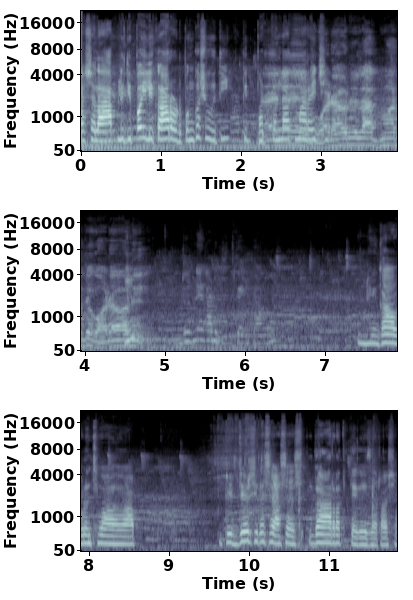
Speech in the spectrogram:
कशाला? आपली ती पहिली कारोड पण कशी होती? ती फटकन लात मारायची. घोड्यावाने लात मारते घोड्यावाने गावरांची वा- आप- ते जर्सी कशा अशा गार राहते काही जरा अशा.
